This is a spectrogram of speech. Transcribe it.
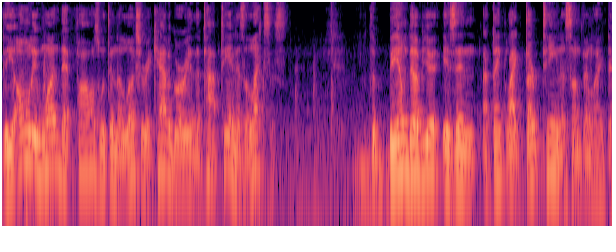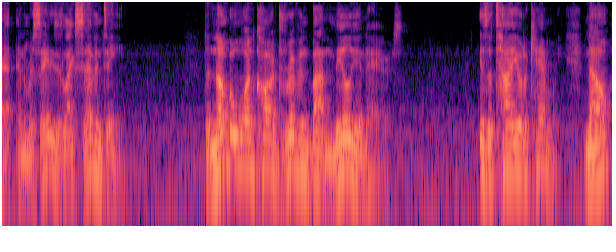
the only one that falls within the luxury category in the top 10 is a Lexus. The BMW is in, I think, like 13 or something like that, and the Mercedes is like 17 the number one car driven by millionaires is a Toyota Camry. Now,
